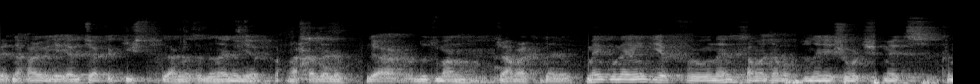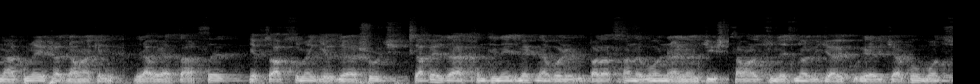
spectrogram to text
պետնախարարի իրավիճակը ճիշտ դիագնոզը դնելու եւ աշխատելու դրա լուծման ժամանակներում։ Մենք ունենք եւ ունենք համաձայն փոխությունների շուրջ մեծ քննարկումների շատ ժամանակ են դրա վրա ծախսել եւ ծախսում ենք եւ դրա շուրջ իսկապես դա խնդիրներից մեկն է որ պատասխանը որն է ճիշտ համալությունից նոր վիճակում ոնց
